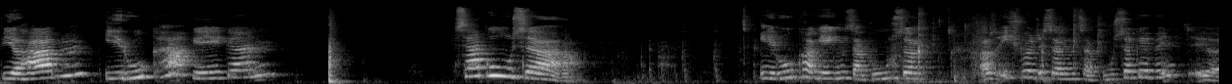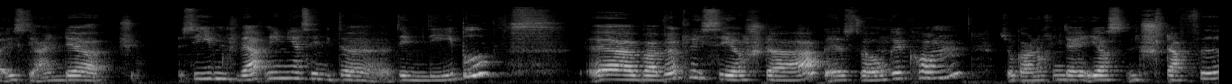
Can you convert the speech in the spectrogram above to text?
Wir haben Iruka gegen Sabusa. Iruka gegen Sabusa. Also ich würde sagen, Sabusa gewinnt. Er ist ja ein der sieben Schwertlinien hinter dem Nebel. Er war wirklich sehr stark. Er ist zwar umgekommen, sogar noch in der ersten Staffel.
